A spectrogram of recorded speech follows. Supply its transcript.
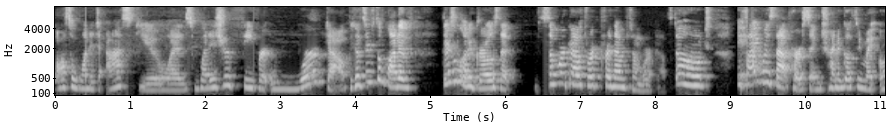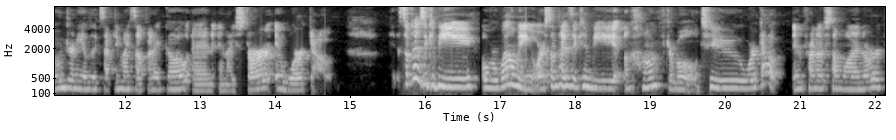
also wanted to ask you was, what is your favorite workout? Because there's a lot of there's a lot of girls that some workouts work for them, some workouts don't. If I was that person trying to go through my own journey of accepting myself, and I go and and I start a workout sometimes it can be overwhelming or sometimes it can be uncomfortable to work out in front of someone or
